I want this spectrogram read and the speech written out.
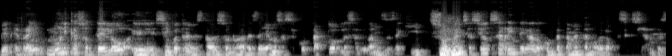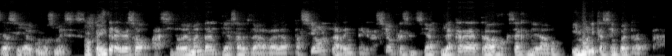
Bien, Efraín, Mónica Sotelo eh, se encuentra en el estado de Sonora, desde allá nos hace contacto, la saludamos desde aquí. Su organización se ha reintegrado completamente al modelo presencial desde hace ya algunos meses. Este regreso ha sido demandante, ya sabes, la readaptación, la reintegración presencial y la carga de trabajo que se ha generado, y Mónica se encuentra agotada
